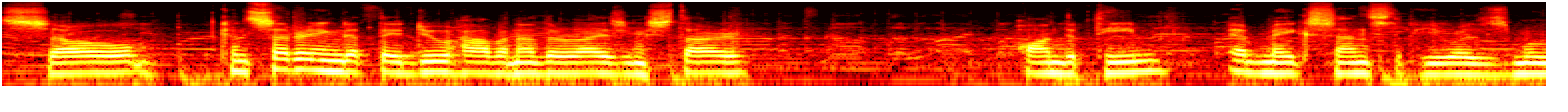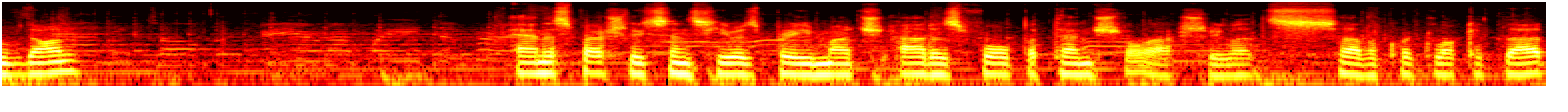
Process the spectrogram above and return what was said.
So, considering that they do have another rising star on the team, it makes sense that he was moved on and especially since he was pretty much at his full potential. Actually, let's have a quick look at that.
